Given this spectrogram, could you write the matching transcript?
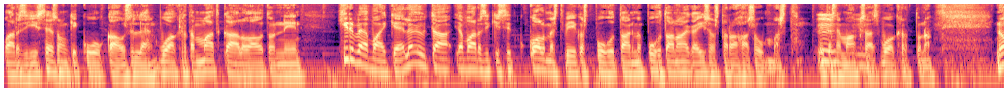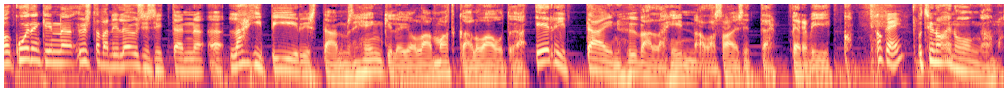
varsinkin sesonkikuukausille, vuokrata matkailuauton, niin hirveän vaikea löytää. Ja varsinkin sitten kun kolmesta viikosta puhutaan, niin me puhutaan aika isosta rahasummasta, mitä se maksaisi vuokrattuna. No kuitenkin äh, ystäväni löysi sitten äh, lähipiiristään tämmöisen henkilön, jolla on matkailuautoja. Erittäin hyvällä hinnalla sai sitten per viikko. Okei. Okay. Mutta siinä on ainoa ongelma.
